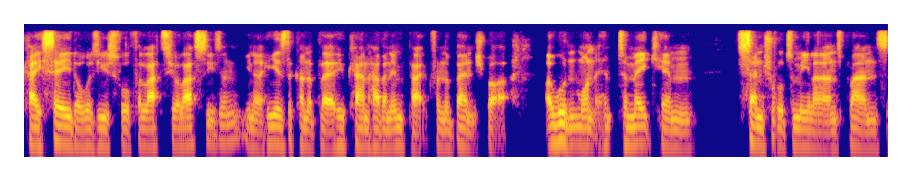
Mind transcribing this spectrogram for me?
Caicedo was useful for Lazio last season. You know, he is the kind of player who can have an impact from the bench, but I wouldn't want him to make him central to Milan's plans.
